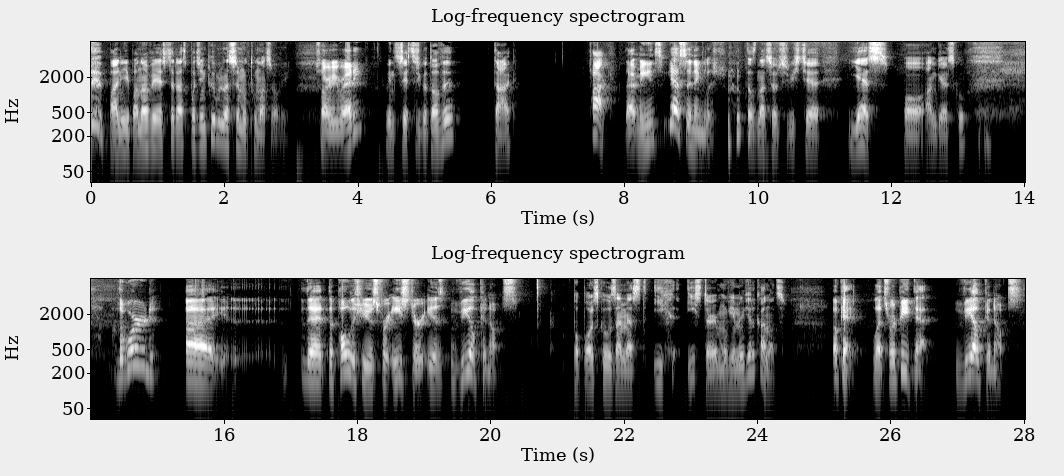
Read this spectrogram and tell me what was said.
Panie i panowie, jeszcze raz podziękujmy naszemu tłumaczowi. So, are you ready? Więc czy jesteś gotowy? Tak. Tak. That means yes in English. To znaczy oczywiście yes po angielsku. The word uh, that the Polish use for Easter is Wielkanoc. Po polsku zamiast ich Easter mówimy Wielkanoc. Okay, let's repeat that. Wielkanoc.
